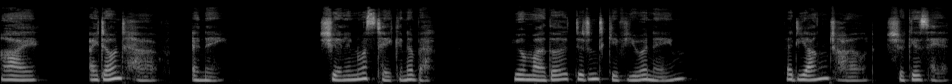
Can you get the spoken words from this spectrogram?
I, I don't have a name. Xie Lian was taken aback. Your mother didn't give you a name? That young child shook his head.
